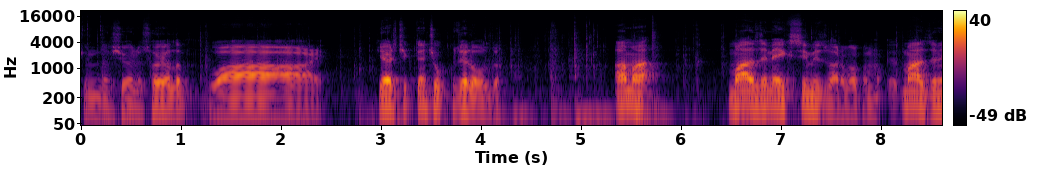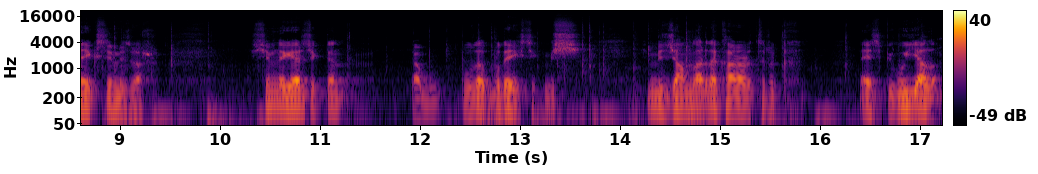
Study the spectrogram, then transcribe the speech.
Şunu da şöyle soyalım. Vay. Gerçekten çok güzel oldu. Ama malzeme eksiğimiz var baba. Ma- Malzeme eksiğimiz var. Şimdi gerçekten ya bu, da bu da eksikmiş. Şimdi camları da karartırık. Neyse bir uyuyalım.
